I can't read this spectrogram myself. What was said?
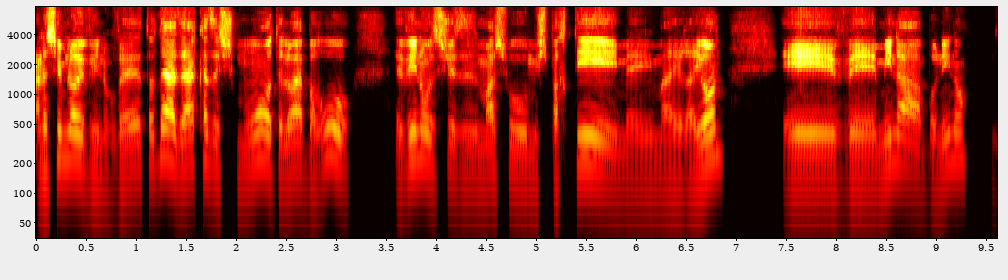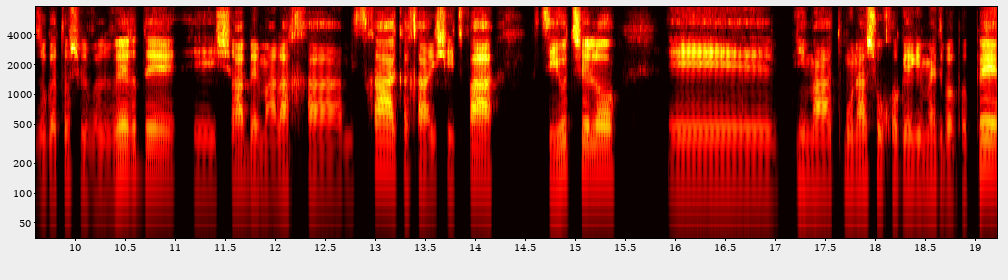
אנשים לא הבינו, ואתה יודע, זה היה כזה שמועות, זה לא היה ברור, הבינו שזה משהו משפחתי עם, אה, עם ההיריון, אה, ומינה בונינו, זוגתו של ולוורדה, אה, אישרה במהלך המשחק, ככה היא שיתפה ציוץ שלו, אה, עם התמונה שהוא חוגג עם אצבע בפה,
